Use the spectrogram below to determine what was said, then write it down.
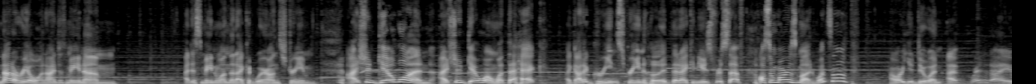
not a real one. I just mean um I just mean one that I could wear on stream. I should get one. I should get one. What the heck? I got a green screen hood that I can use for stuff. Also Mars Mud, what's up? How are you doing? I where did I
